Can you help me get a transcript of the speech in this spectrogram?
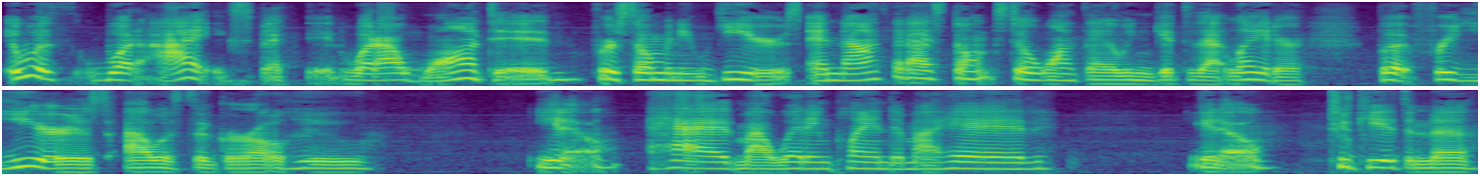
it was what I expected, what I wanted for so many years. And not that I don't still want that, we can get to that later. But for years, I was the girl who, you know, had my wedding planned in my head, you know, two kids and the,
